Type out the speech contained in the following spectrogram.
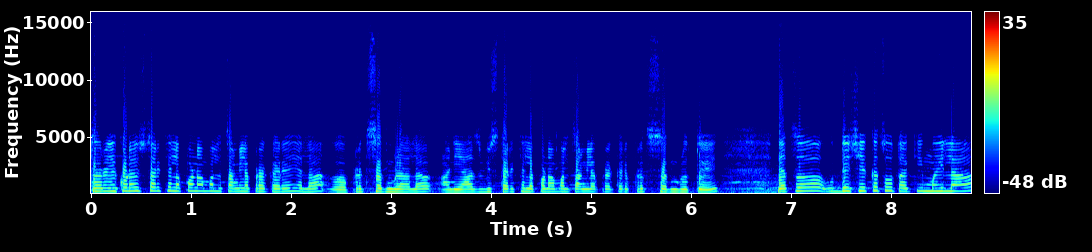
तर एकोणावीस तारखेला पण आम्हाला चांगल्या प्रकारे याला प्रतिसाद मिळाला आणि आज वीस तारखेला पण आम्हाला चांगल्या प्रकारे प्रतिसाद मिळतोय. याचा उद्देश एकच होता की महिला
